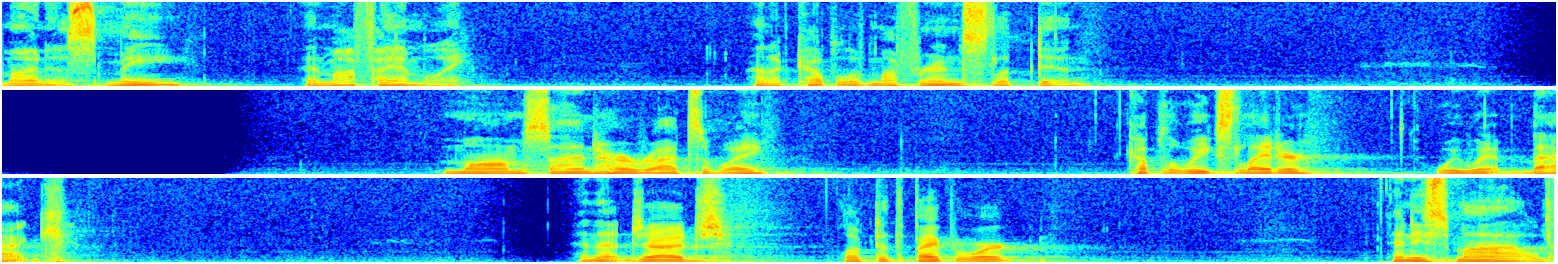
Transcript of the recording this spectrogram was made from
minus me and my family. And a couple of my friends slipped in. Mom signed her rights away. A couple of weeks later, we went back, and that judge looked at the paperwork and he smiled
